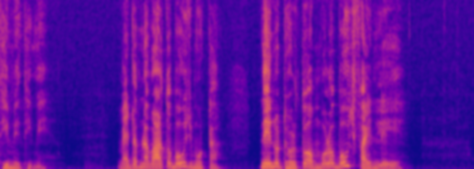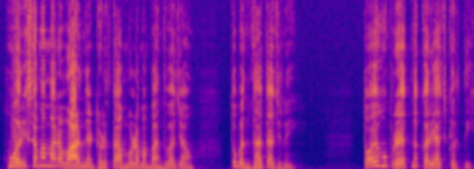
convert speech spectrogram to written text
ધીમે ધીમે. મેડમના વાળ તો બહુ જ મોટા ને એનો ઢળતો અંબોળો બહુ જ ફાઇન લે. હું અરીસામાં મારા વાળને ઢળતા અંબોળામાં બાંધવા જાઉં તો બંધાતા જ નહીં. તોય હું પ્રયત્ન કર્યા જ કરતી.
